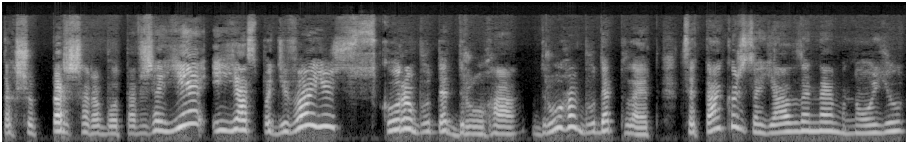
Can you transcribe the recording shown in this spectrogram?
Так що перша робота вже є, і я сподіваюся, скоро буде друга. Друга буде плед. Це також заявлене мною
